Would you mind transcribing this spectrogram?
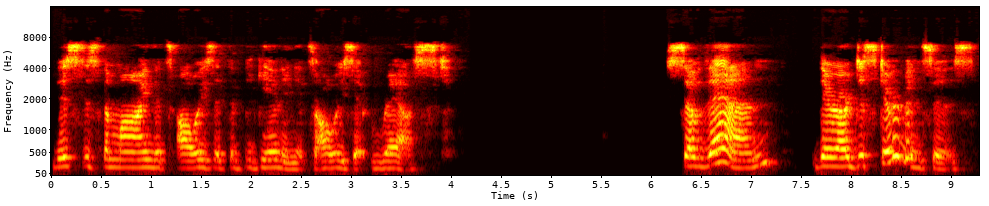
This is the mind that's always at the beginning, it's always at rest. So then there are disturbances.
